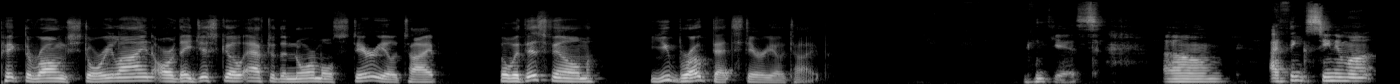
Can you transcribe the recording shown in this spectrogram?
pick the wrong storyline or they just go after the normal stereotype. But with this film, you broke that stereotype. yes. Um, I think cinema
